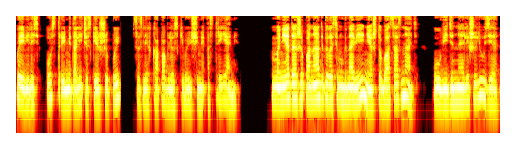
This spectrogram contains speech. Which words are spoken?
появились острые металлические шипы со слегка поблескивающими остриями. Мне даже понадобилось мгновение, чтобы осознать. Увиденная лишь иллюзия,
